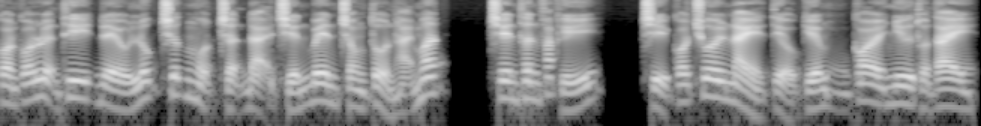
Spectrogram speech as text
còn có luyện thi đều lúc trước một trận đại chiến bên trong tổn hại mất, trên thân pháp khí, chỉ có chuôi này tiểu kiếm coi như thuận tay,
